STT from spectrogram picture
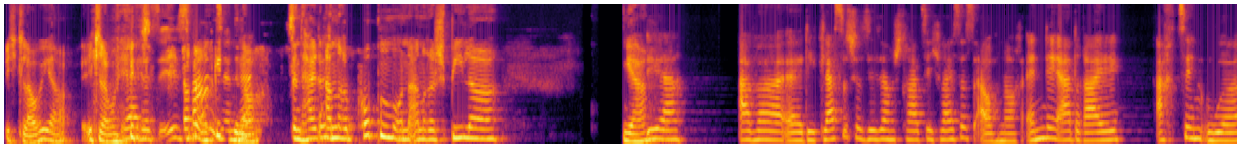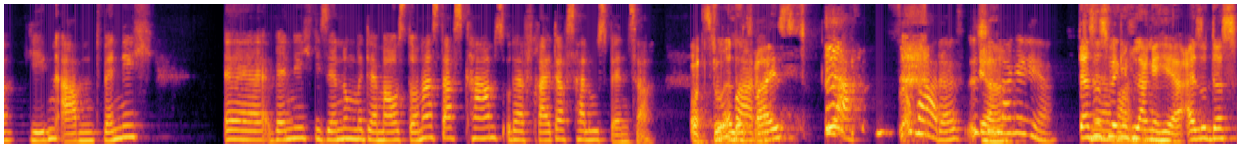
Ich glaube ja. Ich glaube ja. Das ist glaube, Wahnsinn, ne? noch. Es sind halt das andere Puppen und andere Spieler. Ja. Ja. Aber äh, die klassische Sesamstraße, ich weiß das auch noch. NDR 3, 18 Uhr, jeden Abend, wenn ich, äh, wenn ich die Sendung mit der Maus donnerstags kam's oder freitags Hallo Spencer. Was so du alles weißt. Ja, so war das. Ist ja. schon lange her. Das ja, ist wirklich Wahnsinn. lange her. Also das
